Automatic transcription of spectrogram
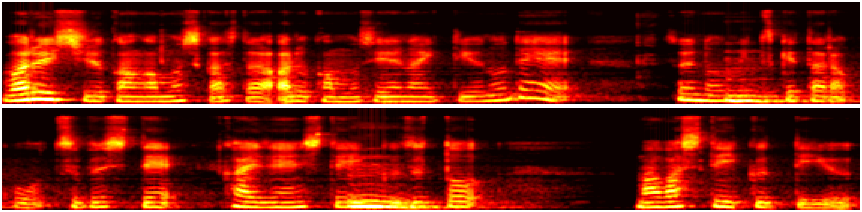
悪い習慣がもしかしたらあるかもしれないっていうのでそういうのを見つけたらこう潰して改善していく、うん。ずっと回していくっていう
